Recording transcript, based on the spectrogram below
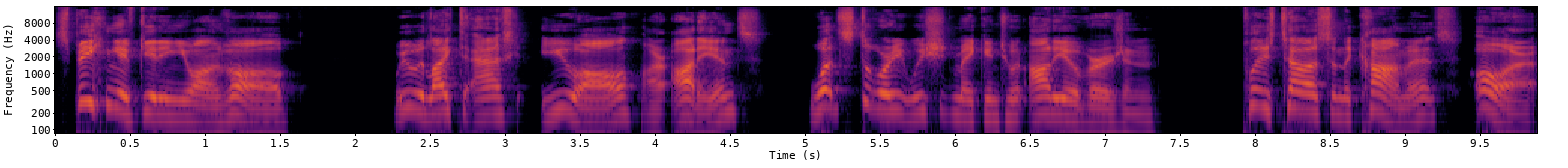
Speaking of getting you all involved, we would like to ask you all, our audience, what story we should make into an audio version. Please tell us in the comments, or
